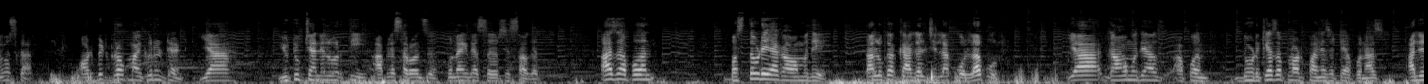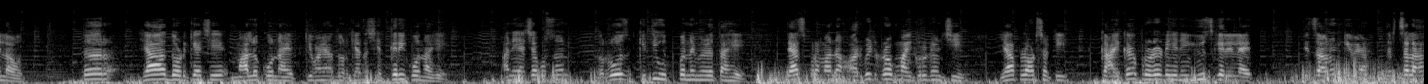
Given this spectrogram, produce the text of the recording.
नमस्कार. ऑर्बिट क्रॉप मायक्रोन्युट्रंट या यूट्यूब चॅनेलवरती आपल्या सर्वांचं पुन्हा एकदा सहर्ष स्वागत. आज आपण बस्तवडे या गावामध्ये तालुका कागल जिल्हा कोल्हापूर या गावामध्ये आज आपण दोडक्याचा प्लॉट पाहण्यासाठी आपण आज आलेलो आहोत. तर ह्या दोडक्याचे मालक कोण आहेत किंवा ह्या दोडक्याचा शेतकरी कोण आहे आणि याच्यापासून रोज किती उत्पन्न मिळत आहे त्याचप्रमाणे ऑर्बिट क्रॉप मायक्रोन्युट्रंटची या प्लॉटसाठी काय काय प्रोडक्ट यांनी यूज केलेले आहेत ते जाणून घेऊया. तर चला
